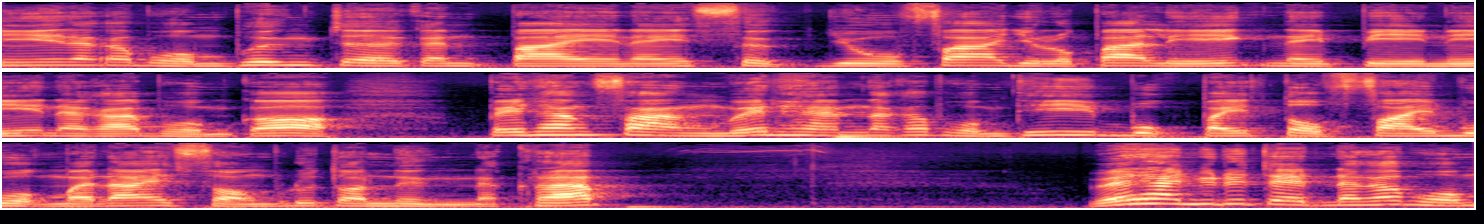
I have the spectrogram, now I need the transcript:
นี้นะครับผมเพิ่งเจอกันไปในศึกยูฟายูโรปาลีกในปีนี้นะครับผมก็เป็นทางฝั่งเวสต์แฮมนะครับผมที่บุกไปตบไฟบวกมาได้2ประตูต่อ1นะครับ เวสต์แฮมยูไนเต็ดนะครับผม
